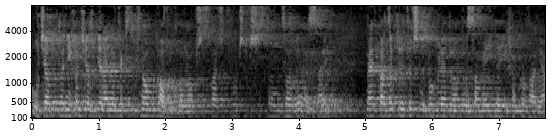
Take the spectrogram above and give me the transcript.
udział. To nie chodzi o zbieranie tekstów naukowych. Wolno przysłać dwu czy trzystronicowy esej nawet bardzo krytyczny w ogóle do, do samej idei hakowania,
